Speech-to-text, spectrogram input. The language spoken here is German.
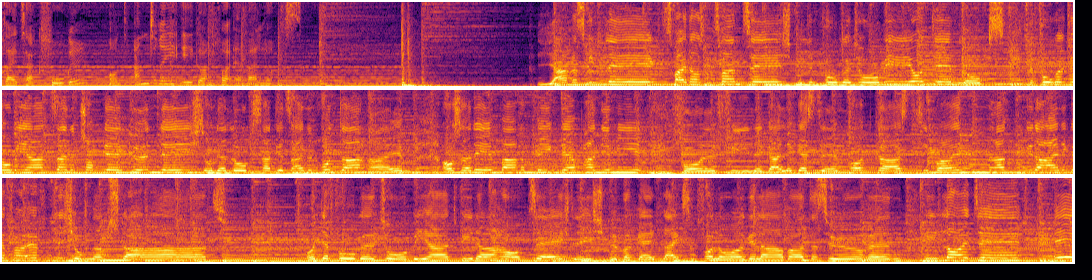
Freitag Vogel und André Egon Forever Lux. Jahresrückblick 2020 mit dem Vogel Tobi und dem Lux. Der Vogel Tobi hat seinen Job gekündigt und der Lux hat jetzt einen Hund daheim. Außerdem waren wegen der Pandemie voll viele geile Gäste im Podcast. Sie beiden hatten wieder einige Veröffentlichungen am Start. Und der Vogel Tobi hat wieder hauptsächlich über Geld, Likes und Follower gelabert. Das hören die Leute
